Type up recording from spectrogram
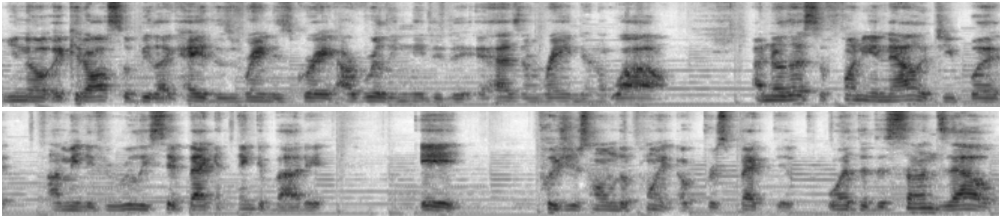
you know, it could also be like, hey, this rain is great. I really needed it. It hasn't rained in a while. I know that's a funny analogy, but I mean, if you really sit back and think about it, it pushes home the point of perspective. Whether the sun's out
